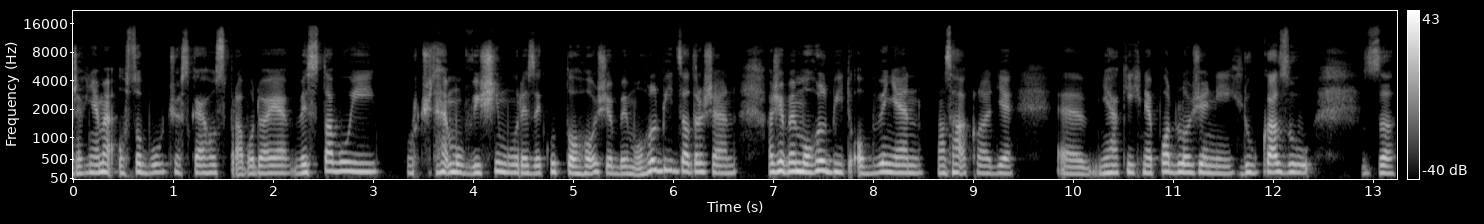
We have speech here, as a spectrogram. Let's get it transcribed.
řekněme, osobu českého zpravodaje vystavují určitému vyššímu riziku toho, že by mohl být zadržen a že by mohl být obviněn na základě eh, nějakých nepodložených důkazů z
